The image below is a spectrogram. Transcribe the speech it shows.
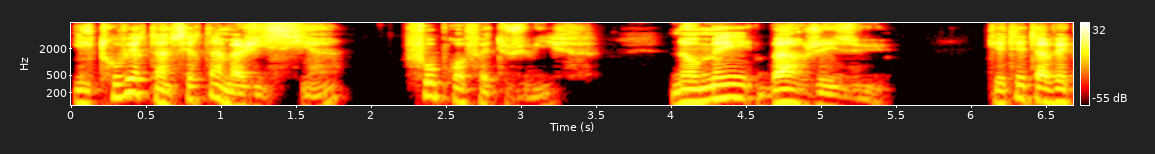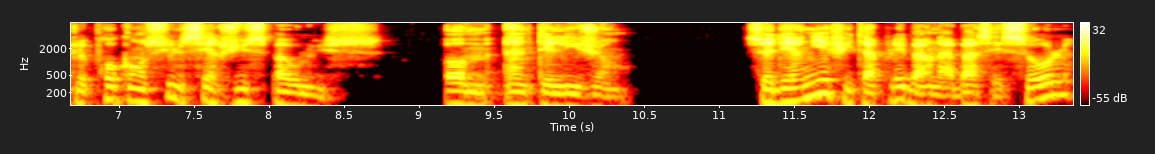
ils trouvèrent un certain magicien, faux prophète juif, nommé Bar Jésus, qui était avec le proconsul Sergius Paulus, homme intelligent. Ce dernier fit appeler Barnabas et Saul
